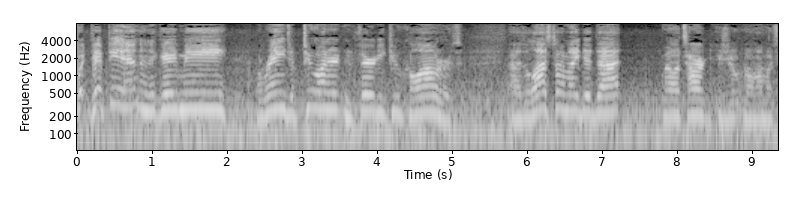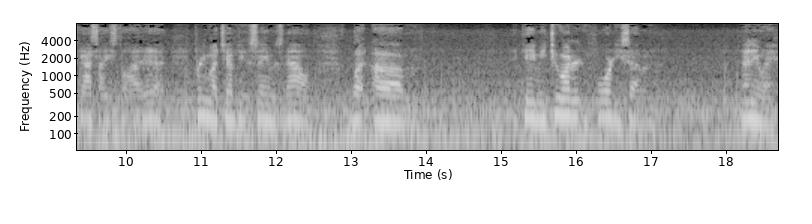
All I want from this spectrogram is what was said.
put 50 in and it gave me a range of 232 kilometers. Uh, the last time I did that, well, it's hard because you don't know how much gas I still had in it. Pretty much empty, the same as now. But um, it gave me 247. Anyway.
